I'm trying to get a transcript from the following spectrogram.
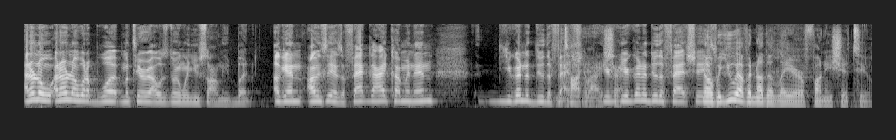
I don't know. I don't know what what material I was doing when you saw me, but again, obviously, as a fat guy coming in, you're gonna do the fat talk shit. about it, you're, sure. you're gonna do the fat shit. no, but you have another layer of funny shit too.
